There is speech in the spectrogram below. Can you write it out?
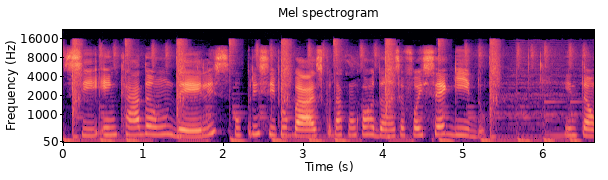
se em cada um deles o princípio básico da concordância foi seguido. Então,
